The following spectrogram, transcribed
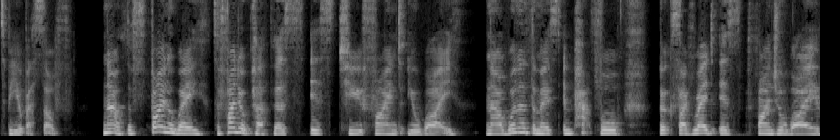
to be your best self. Now, the final way to find your purpose is to find your why. Now, one of the most impactful books I've read is Find Your Why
